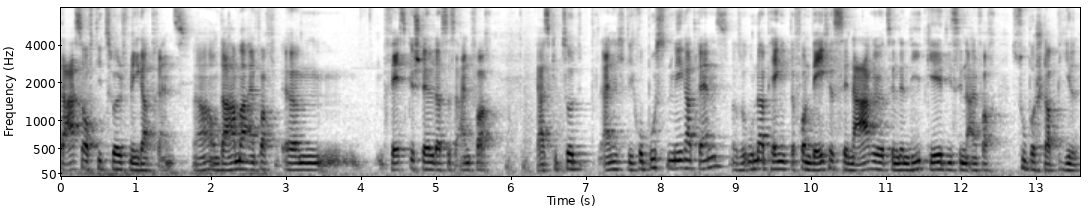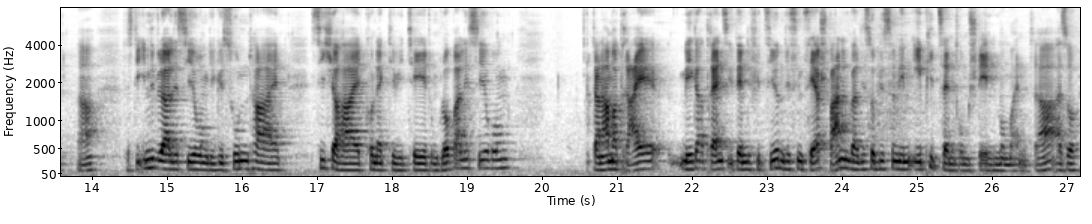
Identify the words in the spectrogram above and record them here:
das auf die zwölf Megatrends. Ja, und da haben wir einfach ähm, festgestellt, dass es einfach, ja, es gibt so eigentlich die robusten Megatrends, also unabhängig davon, welches Szenario jetzt in den Lead geht, die sind einfach super stabil. Ja. Das ist die Individualisierung, die Gesundheit, Sicherheit, Konnektivität und Globalisierung. Dann haben wir drei Megatrends identifiziert und die sind sehr spannend, weil die so ein bisschen im Epizentrum stehen im Moment. Ja? Also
